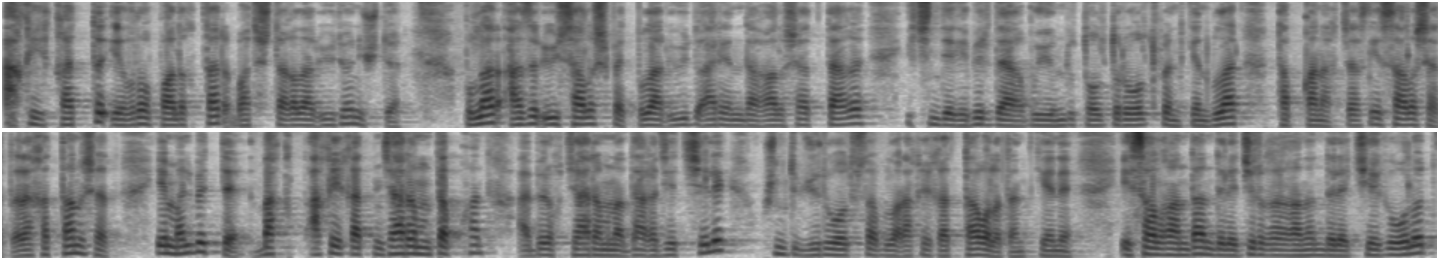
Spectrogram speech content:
акыйкатты европалыктар батыштагылар үйрөнүштү булар азыр үй салышпайт булар үйдү арендага алышат дагы ичиндеги бир дагы буюмду толтуруп олтурушпайт анткени булар тапкан акчасын эс алышат ырахаттанышат. Эми албетте бакыт акыйкаттын жарымын тапкан а бирок жарымына дагы жетише элек ушинтип жүрүп отурса булар таба алат анткени эс алгандан деле жыргагандан деле чеги болот.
